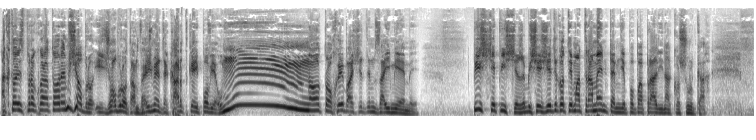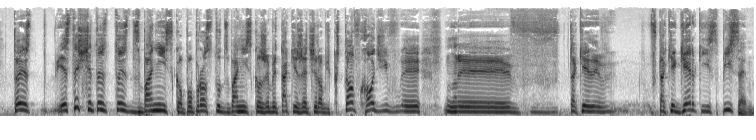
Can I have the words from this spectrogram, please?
A kto jest prokuratorem? Ziobro. I Ziobro tam weźmie tę kartkę i powie, mmm, no to chyba się tym zajmiemy. Piszcie, piszcie, żeby się, się tylko tym atramentem nie popaprali na koszulkach. To jest, jesteście, to jest, to jest dzbanisko, po prostu dzbanisko, żeby takie rzeczy robić. Kto wchodzi w, yy, yy, w takie, w takie gierki z pisem?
